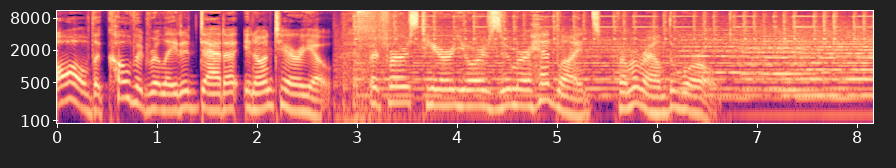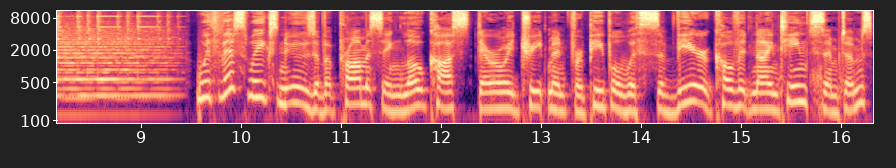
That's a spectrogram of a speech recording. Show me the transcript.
all the COVID related data in Ontario. But first, here are your Zoomer headlines from around the world. With this week's news of a promising low cost steroid treatment for people with severe COVID 19 symptoms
